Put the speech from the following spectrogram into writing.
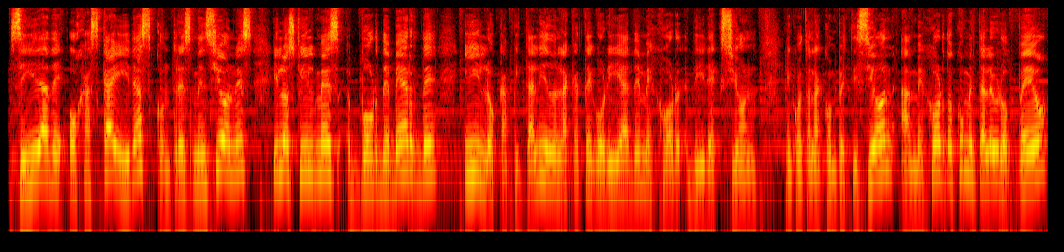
seguida de Hojas Caídas con tres menciones y los filmes Borde Verde y lo capitalino en la categoría de mejor dirección. En cuanto a la competición, a mejor documental europeo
